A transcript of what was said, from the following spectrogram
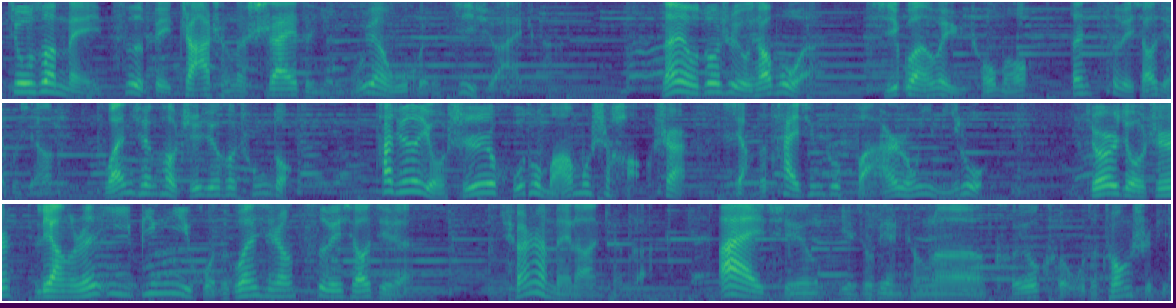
就算每次被扎成了筛子，也无怨无悔的继续爱着她。男友做事有条不紊。习惯未雨绸缪，但刺猬小姐不行，完全靠直觉和冲动。她觉得有时糊涂盲目是好事儿，想得太清楚反而容易迷路。久而久之，两人一冰一火的关系让刺猬小姐全然没了安全感，爱情也就变成了可有可无的装饰品。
